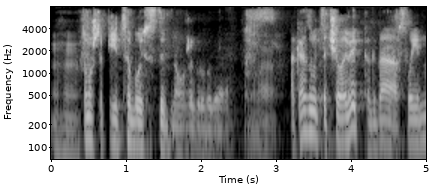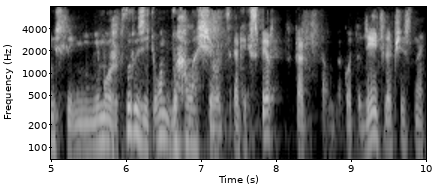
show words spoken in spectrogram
Угу. Потому что перед собой стыдно уже, грубо говоря. Понимаю. Оказывается, человек, когда свои мысли не, не может выразить, он выхолащивается как эксперт, как там, какой-то деятель общественный,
